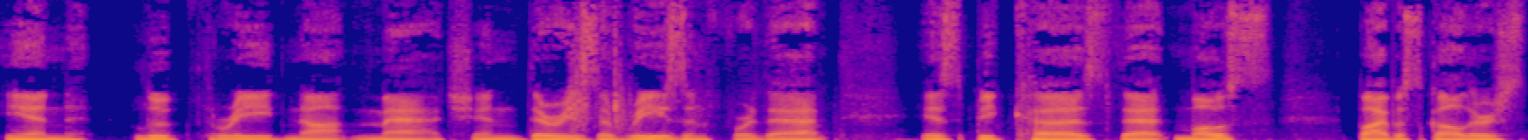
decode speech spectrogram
in Luke 3 not match? And there is a reason for that, is because that most Bible scholars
